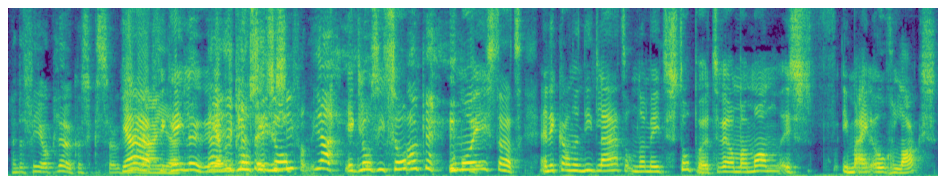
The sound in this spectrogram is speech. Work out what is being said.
En dat vind je ook leuk als ik het zo zie Ja, aan vind ik heel leuk. Ja, ik ik los iets op. Van. Ja, ik los iets op. Hoe mooi is dat? En ik kan het niet laten om daarmee te stoppen. Terwijl mijn man is in mijn ogen laks.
